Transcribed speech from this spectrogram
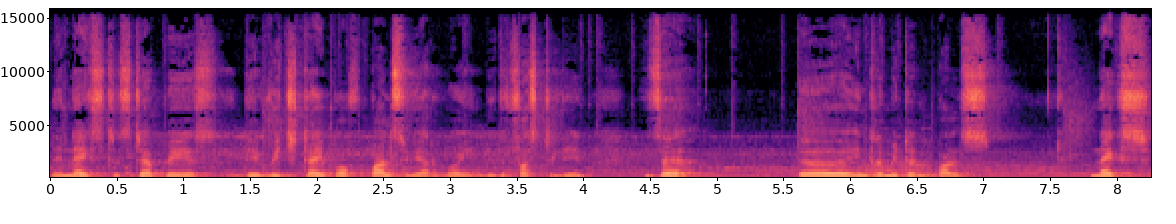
The next step is the which type of pulse we are going the first lead. It's a uh, intermittent pulse. Next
